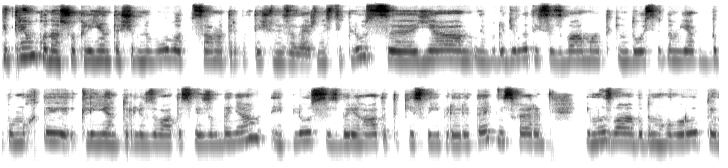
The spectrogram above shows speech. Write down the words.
підтримку нашого клієнта, щоб не було саме терапевтичної залежності. Плюс е, я буду ділитися з вами таким досвідом, як допомогти клієнту реалізувати свої завдання, і плюс зберігати такі свої пріоритетні сфери. І ми з вами будемо говорити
